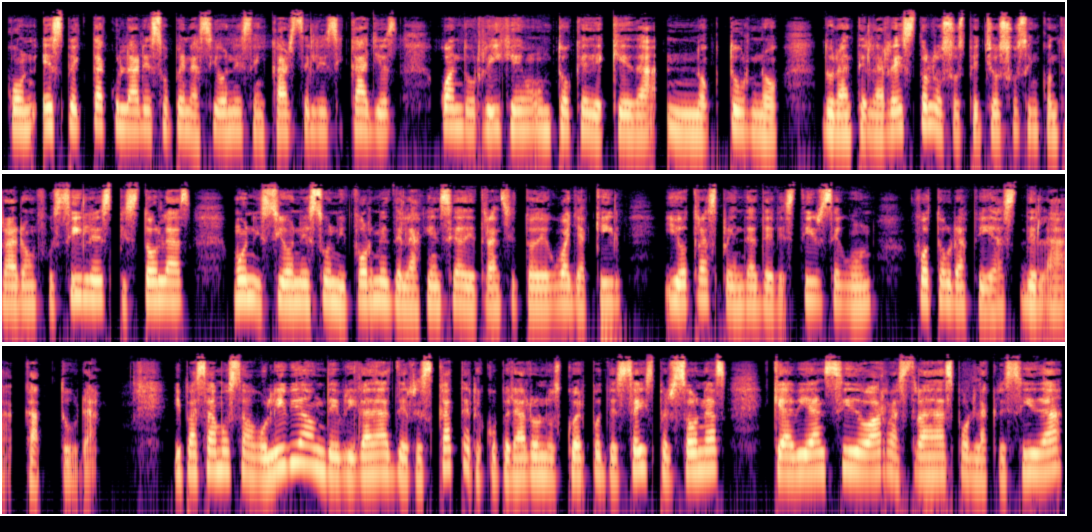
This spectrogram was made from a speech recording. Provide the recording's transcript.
con espectaculares operaciones en cárceles y calles cuando rige un toque de queda nocturno. Durante el arresto, los sospechosos encontraron fusiles, pistolas, municiones, uniformes de la Agencia de Tránsito de Guayaquil y otras prendas de vestir según fotografías de la captura. Y pasamos a Bolivia, donde brigadas de rescate recuperaron los cuerpos de seis personas que habían sido arrastradas por la crecida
